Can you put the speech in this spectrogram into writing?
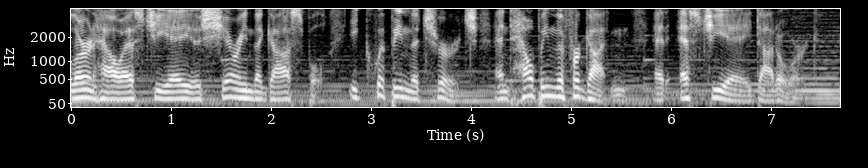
Learn how SGA is sharing the gospel, equipping the church, and helping the forgotten at sga.org.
